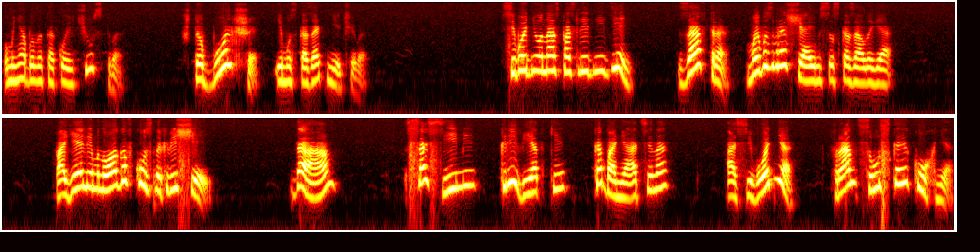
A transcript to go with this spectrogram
У меня было такое чувство, что больше ему сказать нечего. «Сегодня у нас последний день. Завтра мы возвращаемся», — сказала я. «Поели много вкусных вещей?» «Да, сосими, креветки, кабанятина. А сегодня французская кухня.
